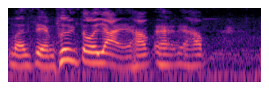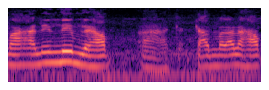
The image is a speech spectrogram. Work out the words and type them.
เหมือนเสียงพึ่งตัวใหญ่ครับเนี่ยครับ มานิ่มๆเลยครับ อ่ากันมาแล้วนะครับ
